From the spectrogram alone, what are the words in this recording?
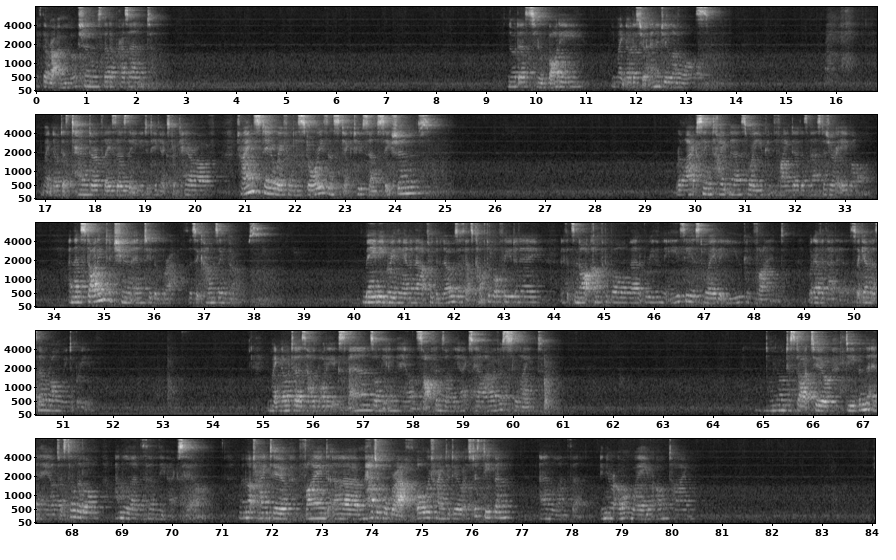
If there are emotions that are present. Notice your body. You might notice your energy levels. You might notice tender places that you need to take extra care of. Try and stay away from the stories and stick to sensations. Relaxing tightness where you can find it as best as you're able. And then starting to tune into the breath as it comes and goes. Maybe breathing in and out through the nose if that's comfortable for you today. If it's not comfortable, then breathe in the easiest way that you can find, whatever that is. Again, there's no wrong way to breathe. You might notice how the body expands on the inhale and softens on the exhale, however slight. We're going to start to deepen the inhale just a little and lengthen the exhale. We're not trying to find a magical breath. All we're trying to do is just deepen and lengthen in your own way, your own time.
